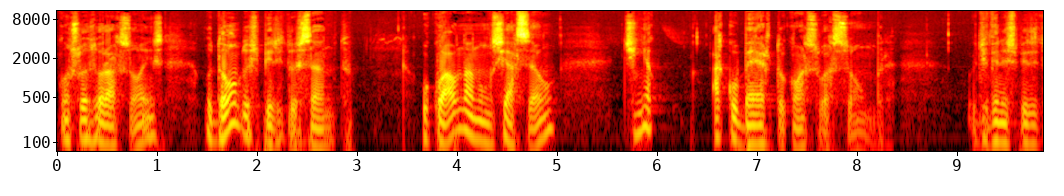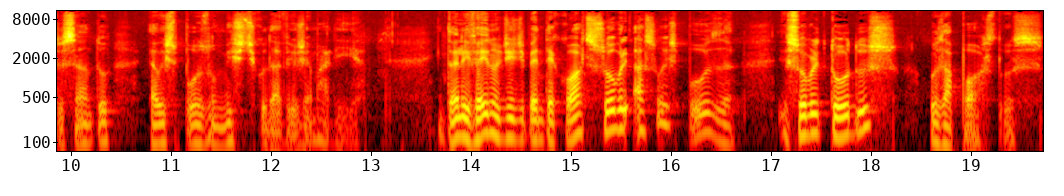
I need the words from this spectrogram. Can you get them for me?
com suas orações, o dom do Espírito Santo o qual na Anunciação tinha acoberto com a sua sombra. O Divino Espírito Santo é o esposo místico da Virgem Maria. Então ele veio no dia de Pentecostes sobre a sua esposa e sobre todos os apóstolos.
